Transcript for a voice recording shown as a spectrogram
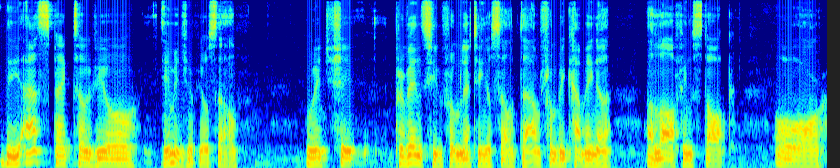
the aspect of your image of yourself which prevents you from letting yourself down, from becoming a, a laughing stock or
